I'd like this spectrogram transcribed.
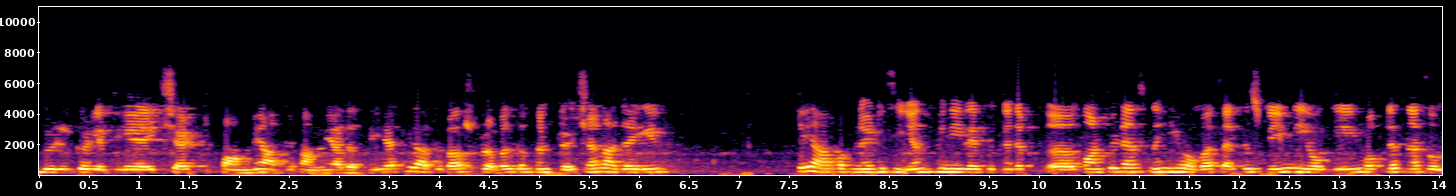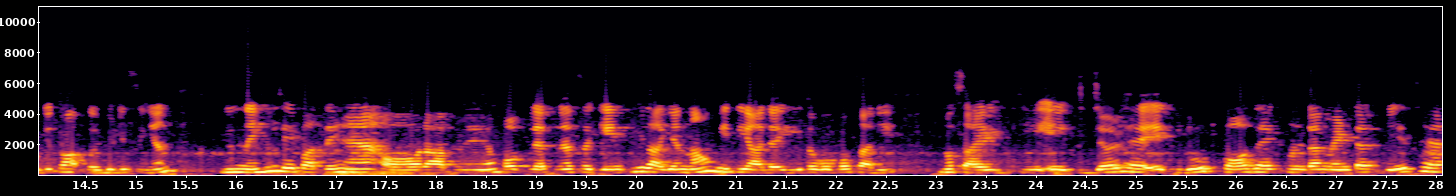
बिल्ड कर लेती है, एक शेड फॉर्म में आपके सामने आ जाती है। फिर आपके पास ट्रबल कंसंट्रेशन आ जाएगी। कि आप अपने डिसीज़न भी नहीं ले सकते। जब कॉन्फिडेंस नहीं होगा सेल्फ स्टीम नहीं होगी होपलेसनेस होगी तो आप कोई भी डिसीज़न नहीं ले पाते हैं और आप में होपलेसनेस अगेन फिर आ गया ना उम्मीदी आ जाएगी तो वो बहुत सारी मसाइल की एक जड़ है, एक रूट कॉज है, एक फंडामेंटल बेस है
